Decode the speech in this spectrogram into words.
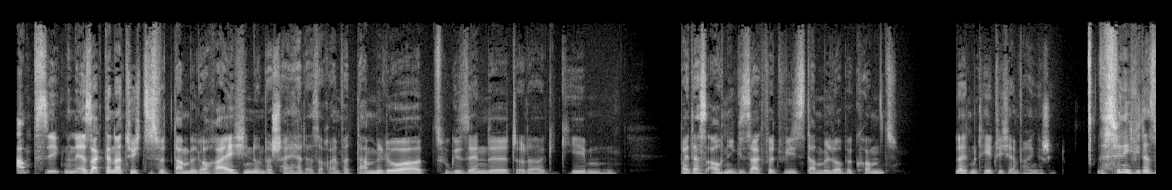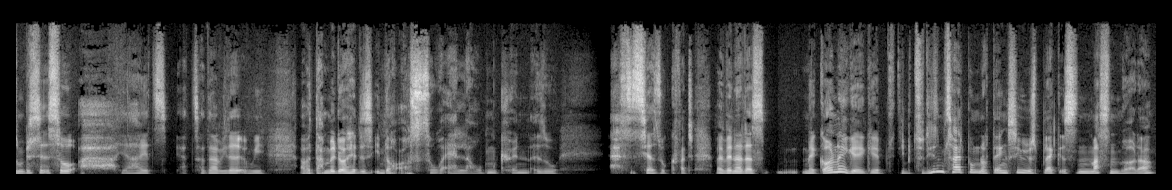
absegnen? Er sagt dann natürlich, das wird Dumbledore reichen und wahrscheinlich hat er es auch einfach Dumbledore zugesendet oder gegeben weil das auch nie gesagt wird, wie es Dumbledore bekommt. Vielleicht mit Hedwig einfach hingeschickt. Das finde ich wieder so ein bisschen ist so, ah, ja, jetzt, jetzt hat er wieder irgendwie, aber Dumbledore hätte es ihm doch auch so erlauben können. Also, das ist ja so Quatsch. Weil wenn er das McGonagall gibt, die zu diesem Zeitpunkt noch denkt, Sirius Black ist ein Massenmörder,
